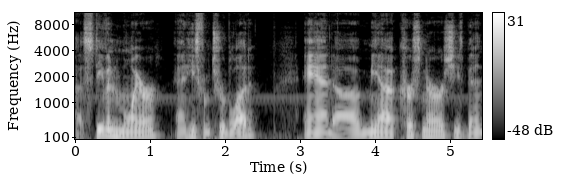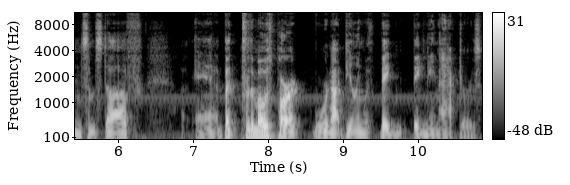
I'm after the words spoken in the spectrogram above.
uh, Stephen Moyer, and he's from True Blood, and uh, Mia Kirshner, she's been in some stuff, and but for the most part, we're not dealing with big big name actors.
